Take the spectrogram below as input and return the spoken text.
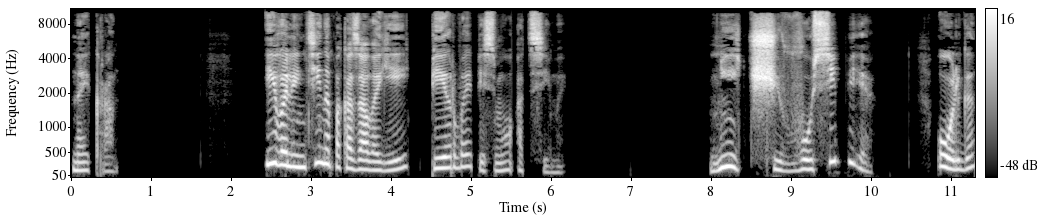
на экран. И Валентина показала ей первое письмо от Симы. Ничего себе! Ольга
